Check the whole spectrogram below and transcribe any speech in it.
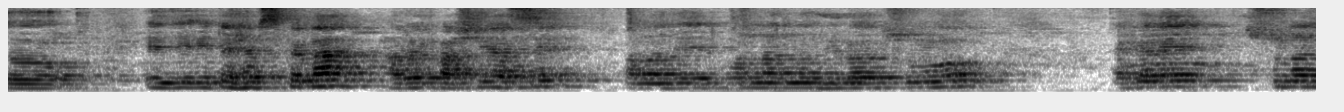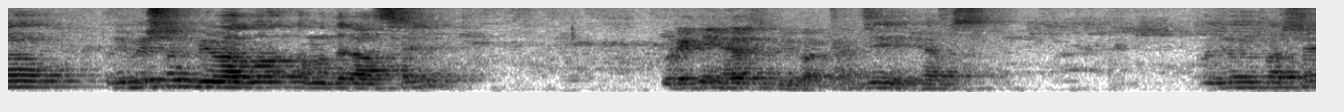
তো এই যে এটা হেফসখানা আর ওই পাশে আছে আমাদের অন্যান্য বিভাগ সমূহ এখানে শুনানো রিভিশন বিভাগও আমাদের আছে? জি হ্যাপস ওই যে ওই পাশে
